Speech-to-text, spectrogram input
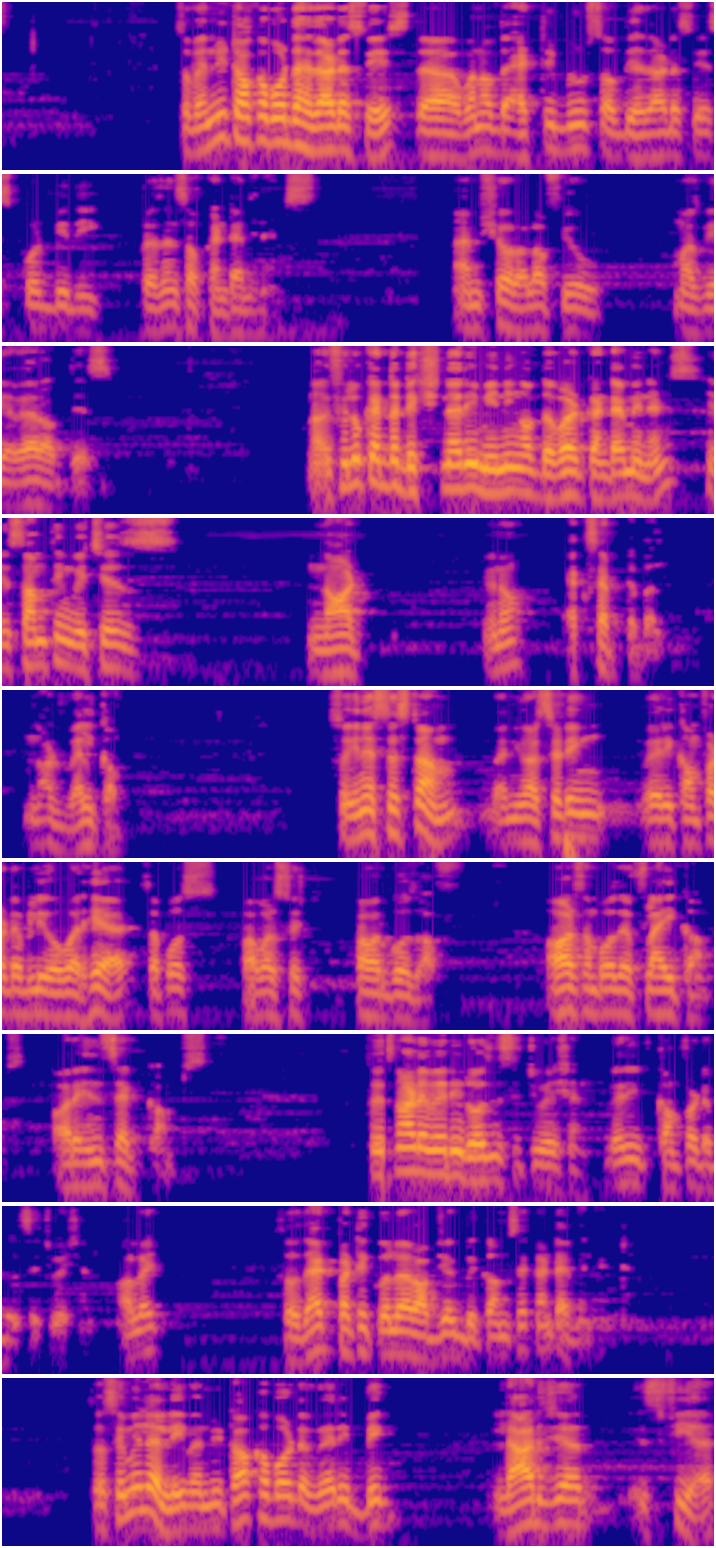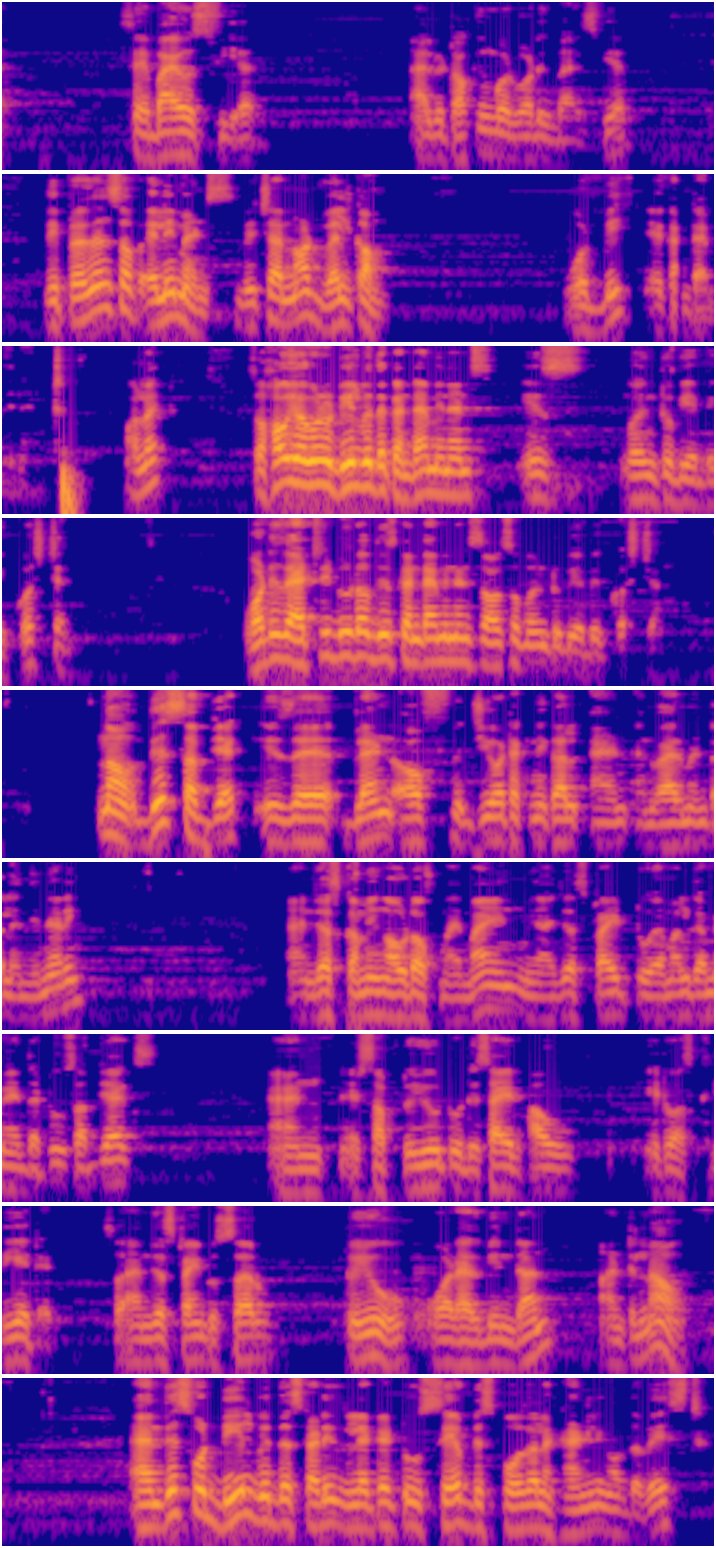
So, when we talk about the hazardous waste, uh, one of the attributes of the hazardous waste could be the presence of contaminants. I am sure all of you must be aware of this. Now, if you look at the dictionary meaning of the word contaminants is something which is not you know acceptable, not welcome. So, in a system when you are sitting very comfortably over here, suppose power switch power goes off or suppose a fly comes or an insect comes so, it is not a very rosy situation, very comfortable situation, alright. So, that particular object becomes a contaminant. So, similarly, when we talk about a very big larger sphere, say biosphere, I will be talking about what is biosphere. The presence of elements which are not welcome would be a contaminant, alright. So, how you are going to deal with the contaminants is going to be a big question. What is the attribute of these contaminants is also going to be a big question. Now, this subject is a blend of geotechnical and environmental engineering and just coming out of my mind I just tried to amalgamate the two subjects and it is up to you to decide how it was created. So, I am just trying to serve to you what has been done until now and this would deal with the studies related to safe disposal and handling of the waste.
